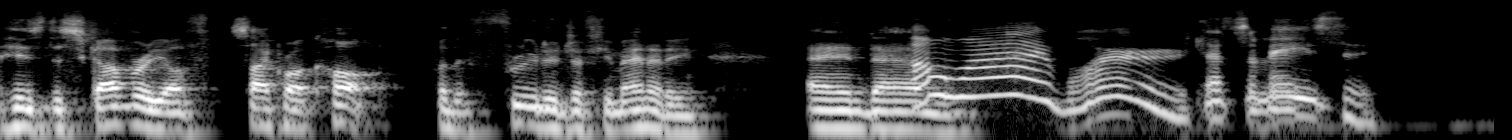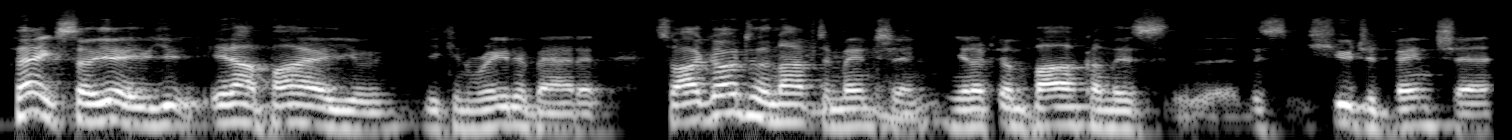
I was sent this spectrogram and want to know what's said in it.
his discovery of psych rock hop for the fruitage of humanity. And um, oh my word, that's amazing. Thanks. So yeah, you, in our bio, you you can read about it. So I go into the ninth dimension, you know, to embark on this uh, this huge adventure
